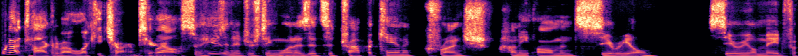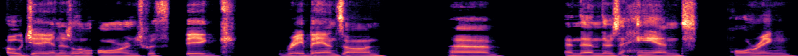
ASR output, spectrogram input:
We're not talking about Lucky Charms here. Well, so here's an interesting one: is it's a Tropicana Crunch honey almond cereal, cereal made for OJ, and there's a little orange with big Ray Bans on, um, and then there's a hand pouring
